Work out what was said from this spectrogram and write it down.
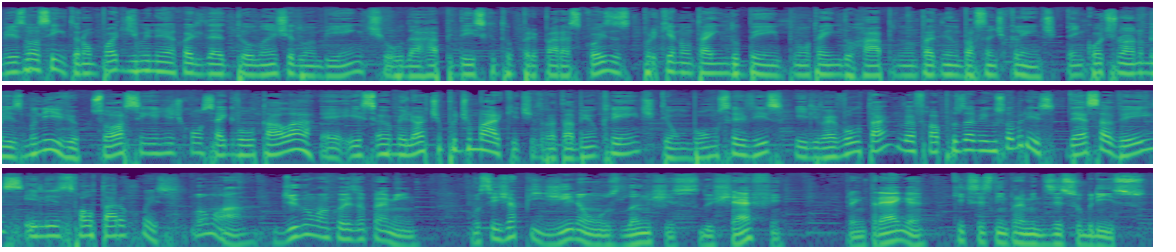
Mesmo assim, tu não pode diminuir a qualidade do teu lanche, do ambiente ou da rapidez que tu prepara as coisas, porque não tá indo bem, não tá indo rápido, não tá tendo bastante cliente. Tem que continuar no mesmo nível. Só assim a gente consegue voltar lá. É, esse é o melhor tipo de marketing, tratar bem o cliente, ter um bom serviço, ele vai voltar e vai falar pros amigos sobre isso. Dessa vez eles faltaram com isso. Vamos lá, diga uma coisa pra mim. Vocês já pediram os lanches do chefe pra entrega? O que que vocês têm pra me dizer sobre isso?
